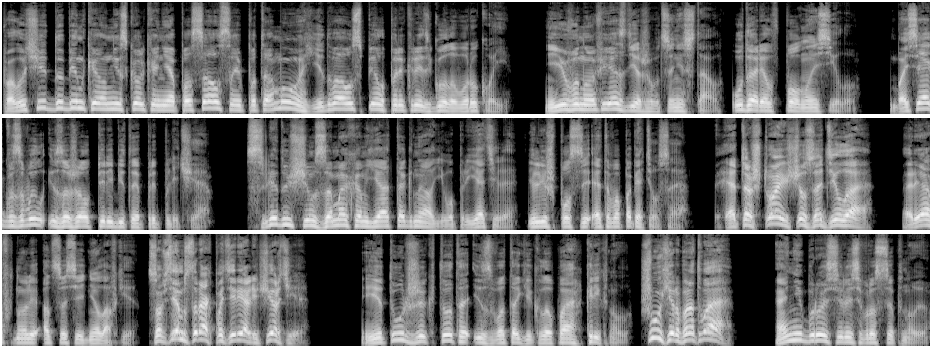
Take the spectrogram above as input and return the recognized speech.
Получить дубинкой он нисколько не опасался и потому едва успел прикрыть голову рукой. И вновь я сдерживаться не стал. Ударил в полную силу. Босяк взвыл и зажал перебитое предплечье. Следующим замахом я отогнал его приятеля и лишь после этого попятился. «Это что еще за дела?» — рявкнули от соседней лавки. «Совсем страх потеряли, черти!» И тут же кто-то из ватаги клопа крикнул. «Шухер, братва!» Они бросились в рассыпную.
